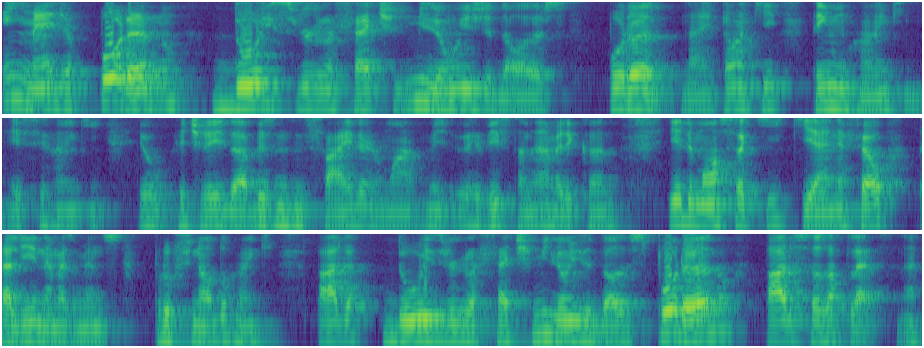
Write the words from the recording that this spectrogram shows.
em média por ano 2,7 milhões de dólares por ano. Né? Então aqui tem um ranking, esse ranking eu retirei da Business Insider, uma revista né, americana, e ele mostra aqui que a NFL está ali né, mais ou menos para o final do ranking, paga 2,7 milhões de dólares por ano para os seus atletas. Né?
